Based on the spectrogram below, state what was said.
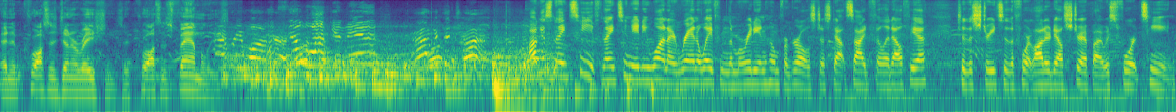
and it crosses generations, it crosses families. Everyone, still walking, man. Right with the truck. August 19th, 1981, I ran away from the Meridian Home for Girls just outside Philadelphia to the streets of the Fort Lauderdale Strip. I was 14.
